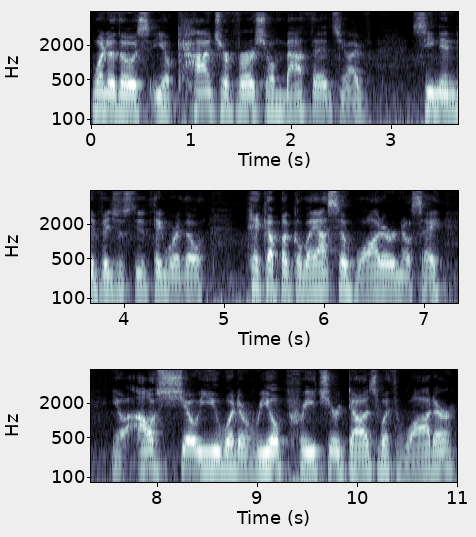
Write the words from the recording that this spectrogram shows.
one of those you know controversial methods. You know, I've seen individuals do the thing where they'll pick up a glass of water and they'll say, you know, I'll show you what a real preacher does with water,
